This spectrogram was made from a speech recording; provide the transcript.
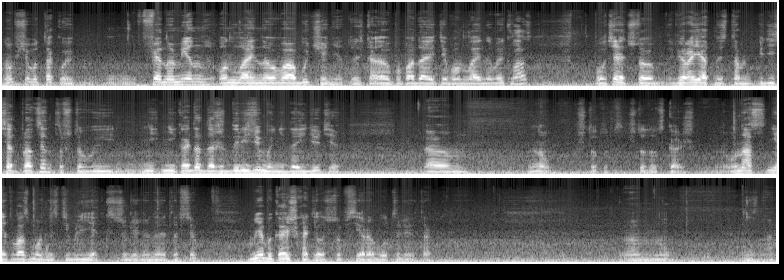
Ну, в общем, вот такой феномен онлайнового обучения. То есть, когда вы попадаете в онлайновый класс, получается, что вероятность там 50%, что вы ни, никогда даже до резюме не дойдете. Эм, ну, что тут, что тут скажешь? У нас нет возможности влиять, к сожалению, на это все. Мне бы, конечно, хотелось, чтобы все работали так. Эм, ну, не знаю.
